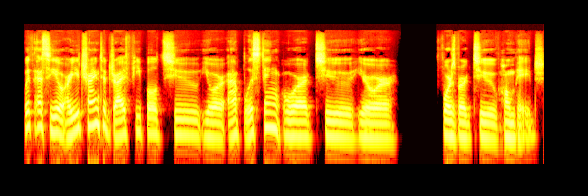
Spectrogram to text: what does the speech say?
With SEO, are you trying to drive people to your app listing or to your Forsberg 2 homepage?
